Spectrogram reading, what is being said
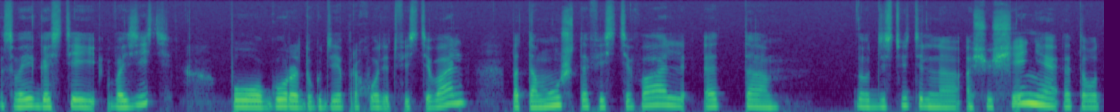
своих гостей возить по городу, где проходит фестиваль, потому что фестиваль — это вот действительно ощущение, это вот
